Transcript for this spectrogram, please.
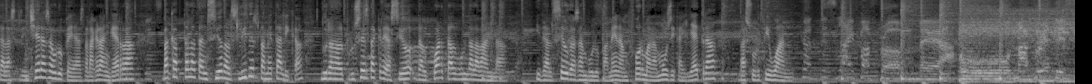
de les trinxeres europees de la Gran Guerra va captar l'atenció dels líders de Metallica durant el procés de creació del quart àlbum de la banda i del seu desenvolupament en forma de música i lletra va sortir One. breath is I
